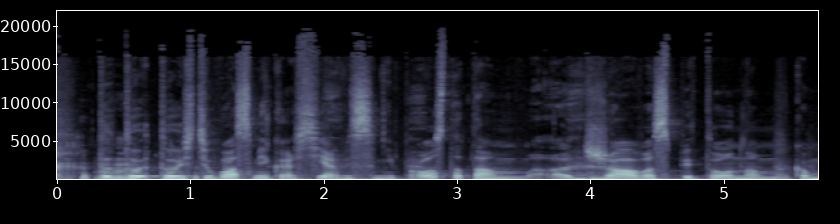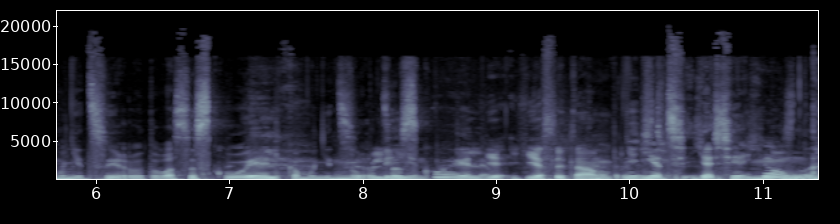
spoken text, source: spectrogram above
То, то, то есть у вас микросервисы не просто там а, Java с Python коммуницируют, у вас SQL коммуницирует ну, блин, с SQL. Если там... Нет, нет, я серьезно.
